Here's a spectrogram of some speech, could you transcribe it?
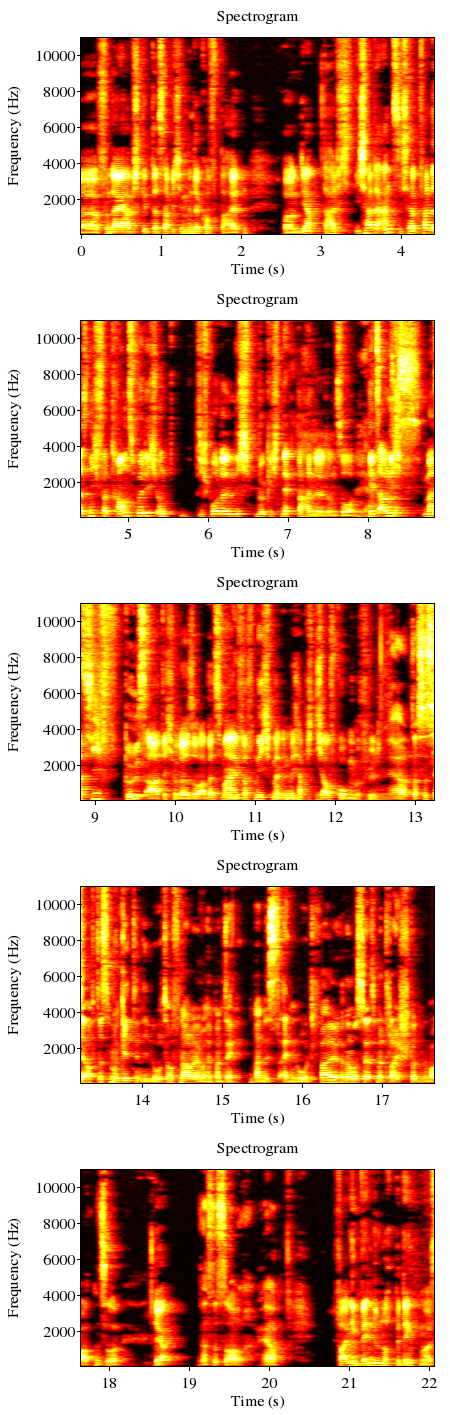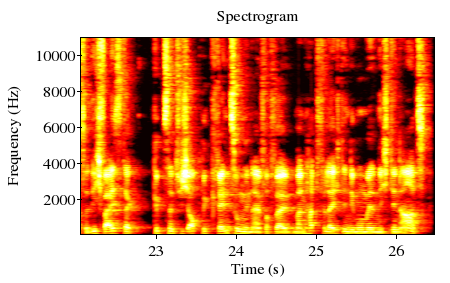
äh, von daher habe ich, das habe ich im Hinterkopf behalten. Und ja, da hatte ich, ich hatte Angst, ich fand das nicht vertrauenswürdig und ich wurde nicht wirklich nett behandelt und so. Ja, Jetzt auch nicht massiv bösartig oder so, aber es war Mhm. einfach nicht, man, ich habe mich nicht aufgehoben gefühlt. Ja, das ist ja auch das, man geht in die Notaufnahme, weil man denkt, man ist ein Notfall und dann muss er erstmal drei Stunden warten, so. Ja. Das ist auch, ja. Vor allen Dingen, wenn du noch Bedenken äußerst. Ich weiß, da gibt's natürlich auch Begrenzungen einfach, weil man hat vielleicht in dem Moment nicht den Arzt.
